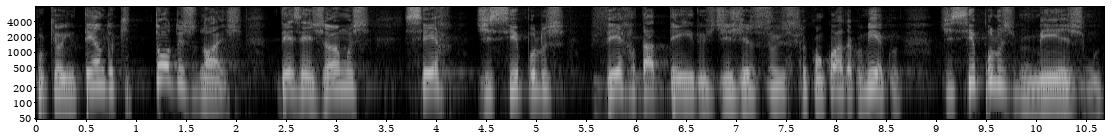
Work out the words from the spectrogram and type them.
porque eu entendo que todos nós desejamos ser discípulos verdadeiros de Jesus. Você concorda comigo? Discípulos mesmo,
